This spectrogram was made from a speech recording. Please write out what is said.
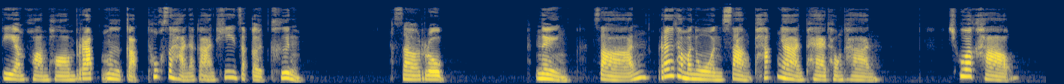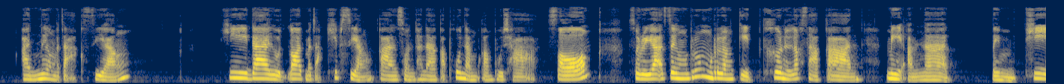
เตรียมความพร้อมรับมือกับทุกสถานการณ์ที่จะเกิดขึ้น สรุป 1. ศารรัฐธรรมนูญสั่งพักงานแพทองทาน ชั่วข่าว อันเนื่องมาจากเสียง ที่ได้หลุดลอดมาจากคลิปเสียงการสนทนากับผู้นำกัมพูชา 2. สุริยะจึงรุ่งเรืองกิจขึ้นรักษาการมีอำนาจเต็มที่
